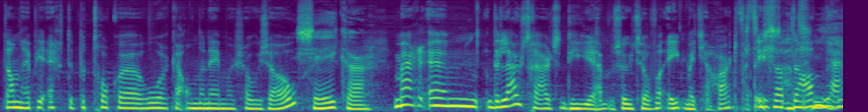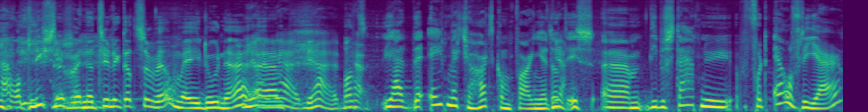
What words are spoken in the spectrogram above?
dan heb je echt de betrokken horeca-ondernemer sowieso. Zeker. Maar um, de luisteraars die hebben zoiets van eet met je hart. Wat is, dat dan? Ja, want liefst hebben we natuurlijk dat ze wel meedoen. Hè? Ja, Um, ja, ja, Want ja. de Eet met je hart campagne, dat is, um, die bestaat nu voor het elfde jaar.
